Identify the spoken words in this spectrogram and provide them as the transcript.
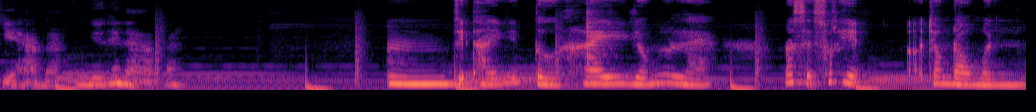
chị hạ mạc như thế nào ta? Uhm, chị thấy từ hay giống như là nó sẽ xuất hiện ở trong đầu mình.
